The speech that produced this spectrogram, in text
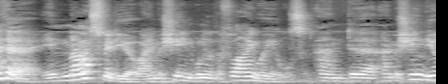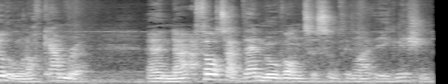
Hi there, in my last video I machined one of the flywheels and uh, I machined the other one off camera and I thought I'd then move on to something like the ignition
